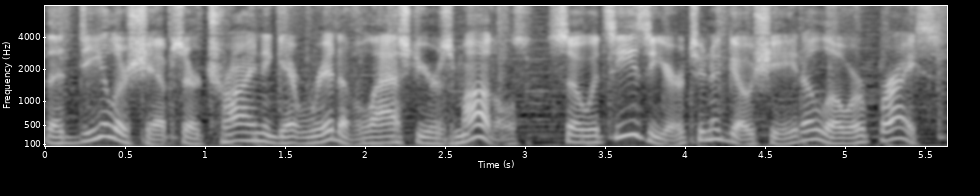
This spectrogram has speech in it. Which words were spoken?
The dealerships are trying to get rid of last year's models, so it's easier to negotiate a lower price.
